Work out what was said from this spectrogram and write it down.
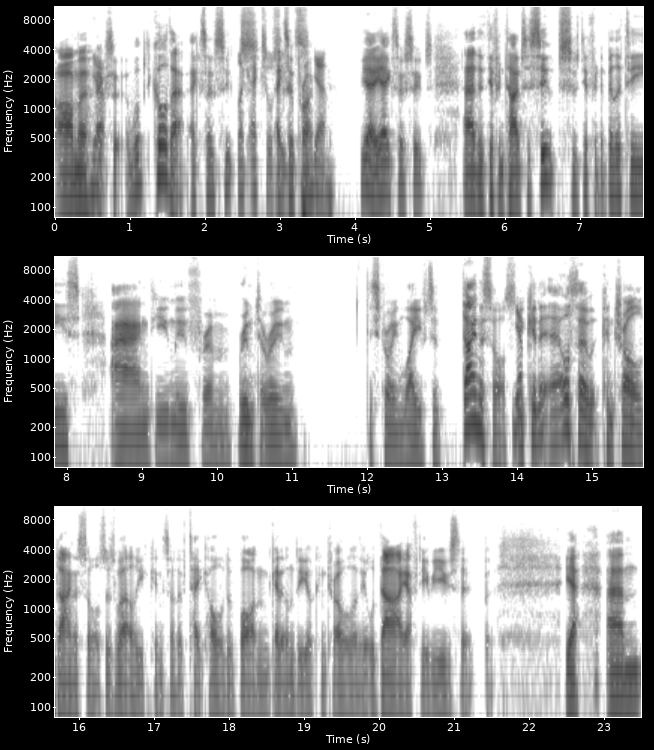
armor. Yeah. Exo, what would you call that? Exo suits? Like exosuits, Exo prime? yeah. Yeah, yeah, exosuits. Uh, there's different types of suits with different abilities, and you move from room to room, destroying waves of dinosaurs. You can uh, also control dinosaurs as well. You can sort of take hold of one, get it under your control, and it will die after you've used it. But yeah, um,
